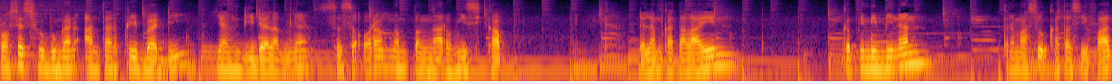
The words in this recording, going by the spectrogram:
proses hubungan antar pribadi yang di dalamnya seseorang mempengaruhi sikap. Dalam kata lain, kepemimpinan termasuk kata sifat,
